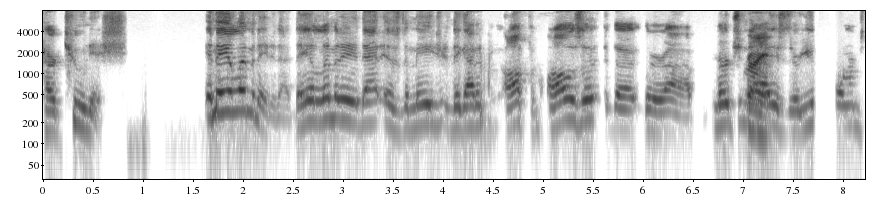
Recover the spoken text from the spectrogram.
cartoonish. And they eliminated that. They eliminated that as the major. They got it off of all of the, the their uh, merchandise, their uniforms,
